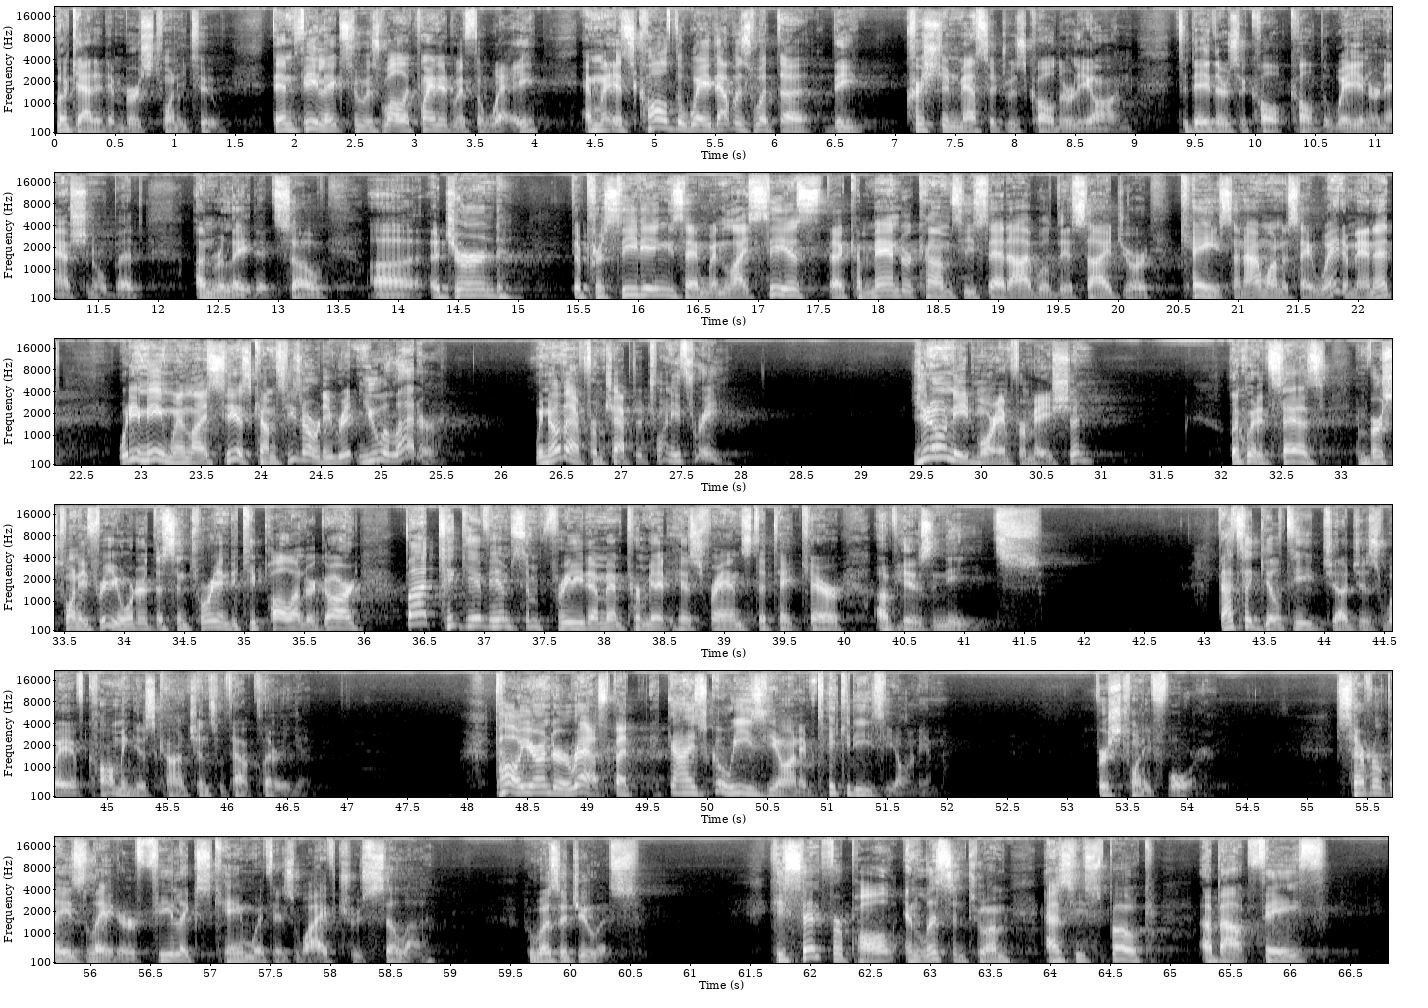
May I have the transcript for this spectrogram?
Look at it in verse 22. Then Felix, who was well acquainted with the way, and it's called the way, that was what the, the Christian message was called early on. Today there's a cult called the Way International, but unrelated. So uh, adjourned the proceedings, and when Lysias, the commander, comes, he said, I will decide your case. And I want to say, wait a minute. What do you mean when Lysias comes? He's already written you a letter. We know that from chapter 23. You don't need more information. Look what it says in verse 23 he ordered the centurion to keep Paul under guard but to give him some freedom and permit his friends to take care of his needs. That's a guilty judge's way of calming his conscience without clearing it. Paul, you're under arrest, but guys, go easy on him. Take it easy on him. Verse 24. Several days later, Felix came with his wife Drusilla, who was a Jewess. He sent for Paul and listened to him as he spoke about faith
